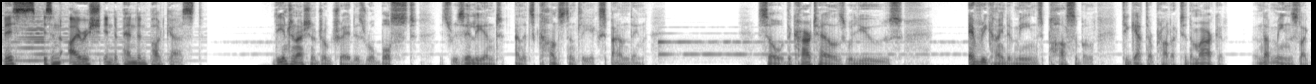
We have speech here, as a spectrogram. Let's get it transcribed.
This is an Irish independent podcast. The international drug trade is robust, it's resilient, and it's constantly expanding. So the cartels will use every kind of means possible to get their product to the market. And that means like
